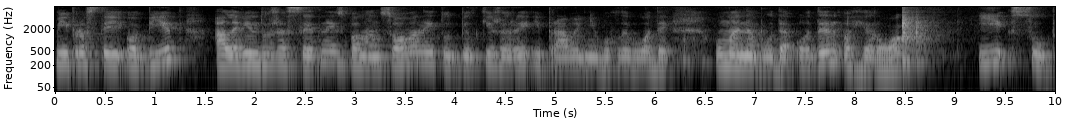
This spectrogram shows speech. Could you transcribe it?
Мій простий обід, але він дуже ситний, збалансований. Тут білки, жири і правильні вуглеводи. У мене буде один огірок і суп.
